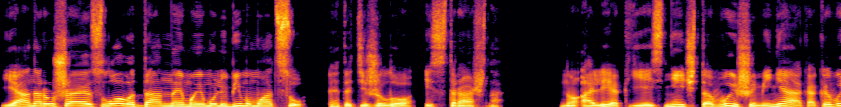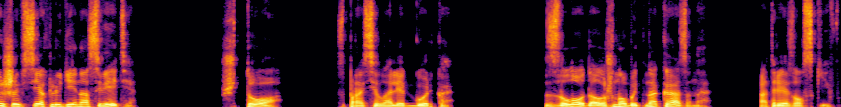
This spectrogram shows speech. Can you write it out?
Я нарушаю слово, данное моему любимому отцу. Это тяжело и страшно. Но Олег есть нечто выше меня, как и выше всех людей на свете. Что? спросил Олег горько. Зло должно быть наказано, отрезал Скиф.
